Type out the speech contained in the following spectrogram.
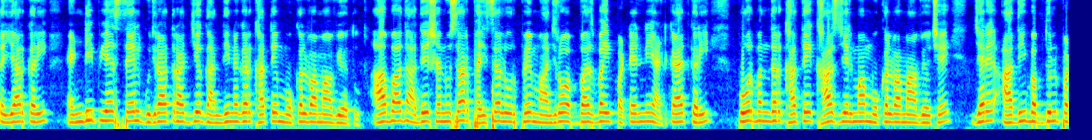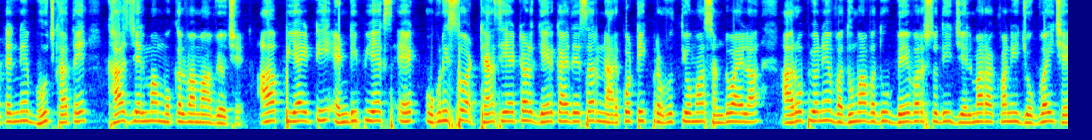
તૈયાર કરી એનડીપીએસ સેલ ગુજરાત રાજ્ય ગાંધીનગર ખાતે મોકલવામાં આવ્યું હતું. આ બાદ આદેશ અનુસાર ફૈસલ ઉર્ફે માંજરો અબ્બાસભાઈ પટેલની અટકાયત કરી પોરબંદર ખાતે ખાસ જેલમાં મોકલવામાં આવ્યો છે, જ્યારે આદિબ અબ્દુલ પટેલને ભુજ ખાતે ખાસ જેલમાં મોકલવામાં આવ્યો છે. આ પીઆઈટી એનડીપીએક્સ એક્ટ ઓગણીસો અઠ્યાસી હેઠળ ગેરકાયદેસર નાર્કોટિક પ્રવૃત્તિઓમાં સંડોવાયેલા આરોપીઓને વધુમાં વધુ બે વર્ષ સુધી જેલમાં રાખવાની જોગવાઈ છે.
